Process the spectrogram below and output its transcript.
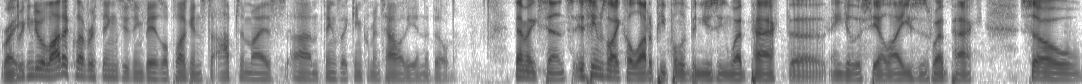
Right. So we can do a lot of clever things using Bazel plugins to optimize um, things like incrementality in the build. That makes sense. It seems like a lot of people have been using Webpack. The Angular CLI uses Webpack. So,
